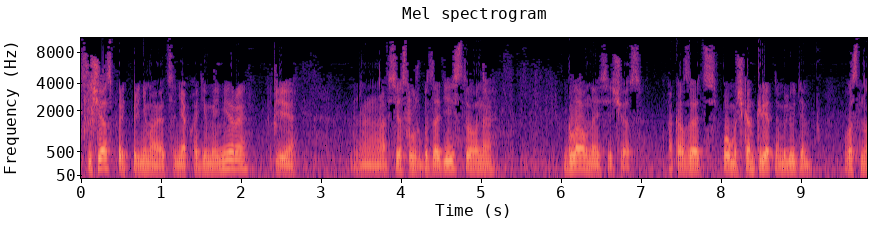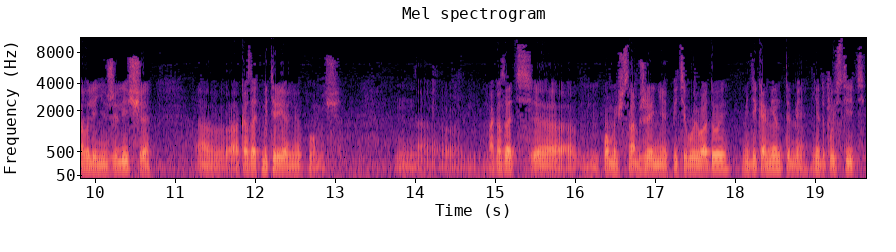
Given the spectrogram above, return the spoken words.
Сейчас предпринимаются необходимые меры, и все службы задействованы. Главное сейчас оказать помощь конкретным людям в восстановлении жилища, э, оказать материальную помощь, э, оказать э, помощь в снабжении питьевой водой, медикаментами, не допустить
